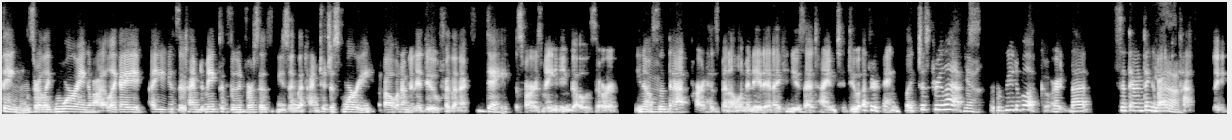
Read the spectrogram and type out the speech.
things or like worrying about it. Like I, I use the time to make the food versus using the time to just worry about what I'm going to do for the next day as far as my eating goes. Or, you know, mm-hmm. so that part has been eliminated. I can use that time to do other things like just relax yeah. or read a book or not sit there and think yeah. about it.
